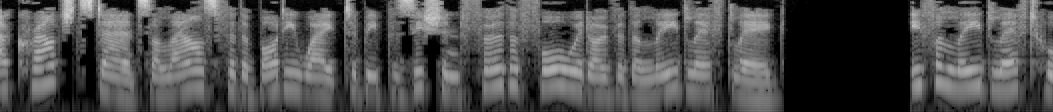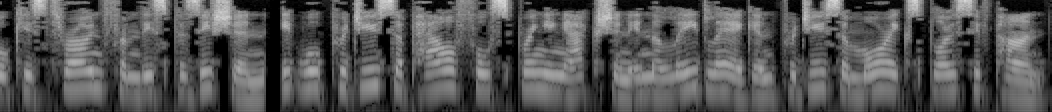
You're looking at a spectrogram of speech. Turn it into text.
a crouched stance allows for the body weight to be positioned further forward over the lead left leg. If a lead left hook is thrown from this position, it will produce a powerful springing action in the lead leg and produce a more explosive punch.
